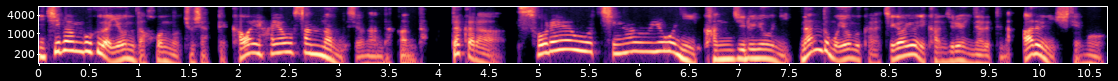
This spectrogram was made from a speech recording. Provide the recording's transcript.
一番僕が読んだ本の著者って河合駿さんなんですよ、なんだかんだ。だから、それを違うように感じるように、何度も読むから違うように感じるようになるっていうのはあるにしても、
